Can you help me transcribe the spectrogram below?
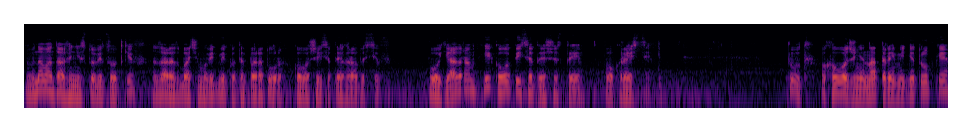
В навантаженні 100%. Зараз бачимо відмітку температур коло 60 градусів по ядрам і коло 56 по кришці. Тут охолодження на 3 мідні трубки.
